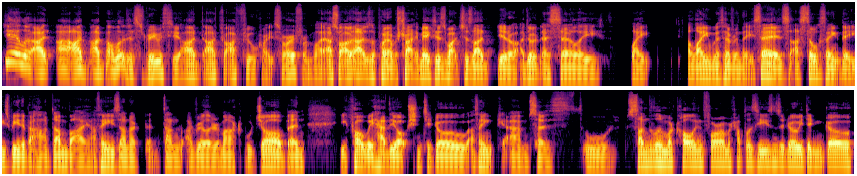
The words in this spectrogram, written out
Yeah, look, I, I, I, I'm not disagree with you. I, I, I feel quite sorry for him. Like that's what I, that was the point I was trying to make. As much as I, you know, I don't necessarily like align with everything that he says, I still think that he's been a bit hard done by. I think he's done a done a really remarkable job, and he probably had the option to go. I think um, South Sunderland were calling for him a couple of seasons ago. He didn't go.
